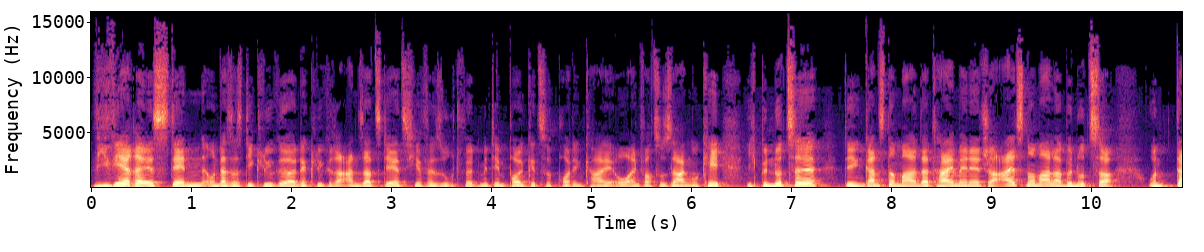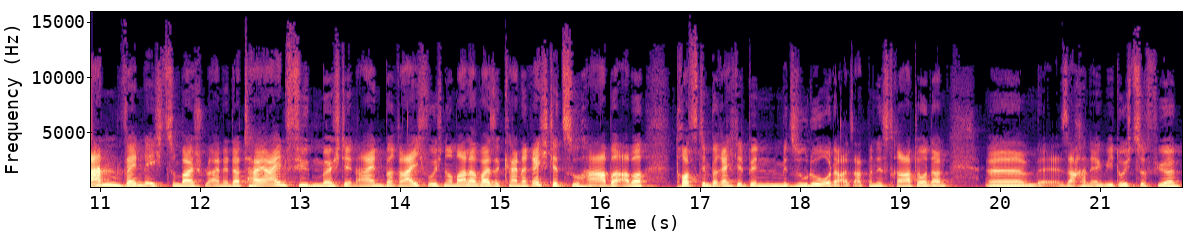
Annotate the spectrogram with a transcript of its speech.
Wie wäre es denn, und das ist die klügere, der klügere Ansatz, der jetzt hier versucht wird mit dem Polkit Support in KIO, einfach zu sagen, okay, ich benutze den ganz normalen Dateimanager als normaler Benutzer und dann, wenn ich zum Beispiel eine Datei einfügen möchte in einen Bereich, wo ich normalerweise keine Rechte zu habe, aber trotzdem berechtigt bin, mit sudo oder als Administrator dann äh, Sachen irgendwie durchzuführen,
